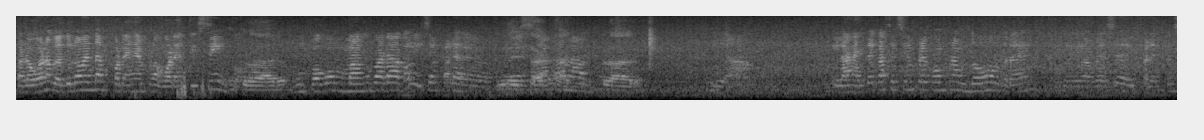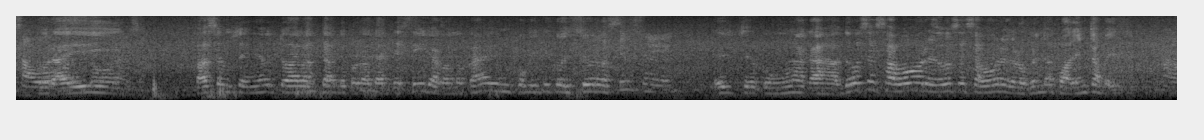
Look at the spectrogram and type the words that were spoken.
Pero bueno, que tú lo vendas, por ejemplo, a 45. Claro. Un poco más barato y siempre le, le claro. Y ya. Y la gente casi siempre compran dos o tres, a veces de diferentes sabores. Por ahí-. Pasa un señor todas las tardes por la tardecita, cuando cae un poquitico el sol así, Sí. él se- con una caja, 12 sabores, 12 sabores que los vende a 40 pesos. Ah.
